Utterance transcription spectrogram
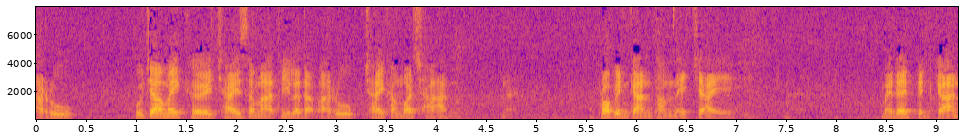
อารูปพระเจ้าไม่เคยใช้สมาธิระดับอารูป ใช้คำว่าฌานนะเพราะเป็นการทำในใจ ไม่ได้เป็นการ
